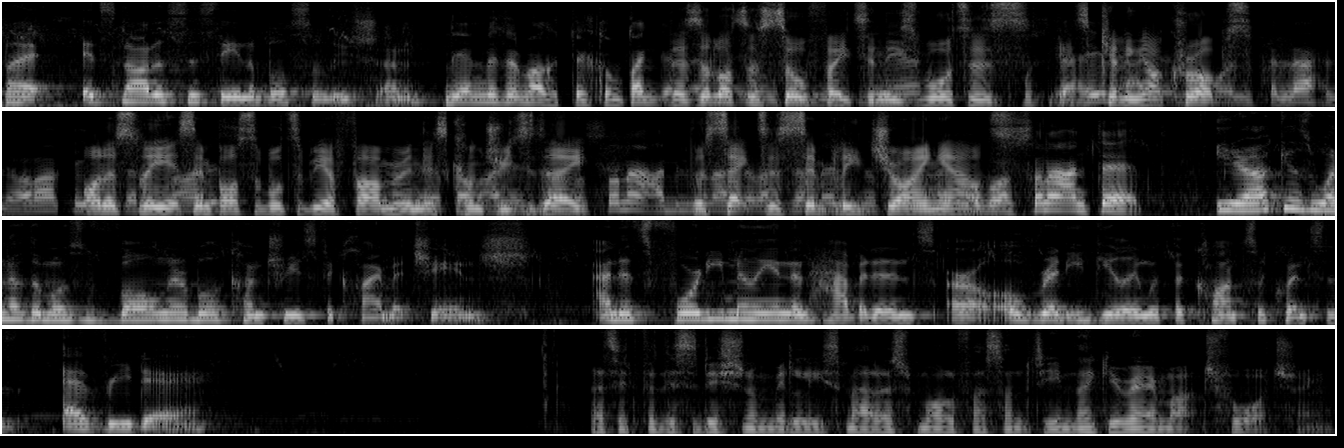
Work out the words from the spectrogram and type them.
but it's not a sustainable solution. There's a lot of sulfate in these waters. It's killing our crops. Honestly, it's impossible to be a farmer in this country today. The sector's simply drying out. Iraq is one of the most vulnerable countries to climate change, and its 40 million inhabitants are already dealing with the consequences every day. That's it for this edition of Middle East Matters from all of us on the team. Thank you very much for watching.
